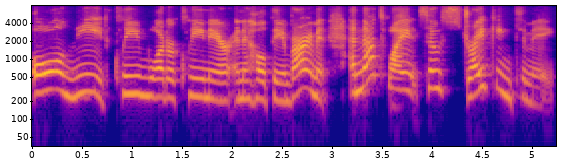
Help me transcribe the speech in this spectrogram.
all need clean water, clean air, and a healthy environment. And that's why it's so striking to me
